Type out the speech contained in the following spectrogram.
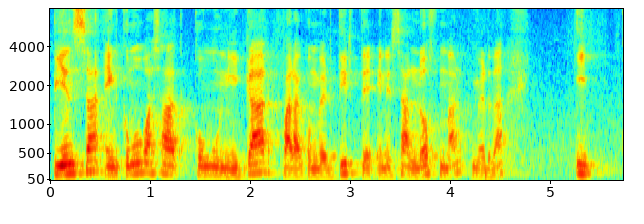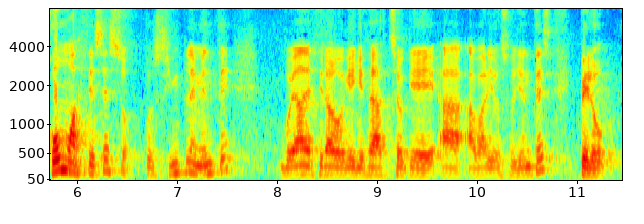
piensa en cómo vas a comunicar para convertirte en esa love mark, ¿verdad? Y cómo haces eso? Pues simplemente, voy a decir algo que quizás choque a, a varios oyentes, pero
